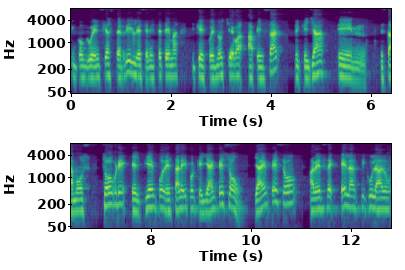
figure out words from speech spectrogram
incongruencias terribles en este tema y que después nos lleva a pensar de que ya em, estamos sobre el tiempo de esta ley porque ya empezó, ya empezó a verse el articulado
